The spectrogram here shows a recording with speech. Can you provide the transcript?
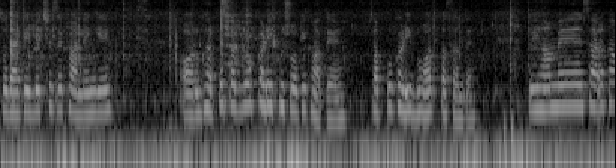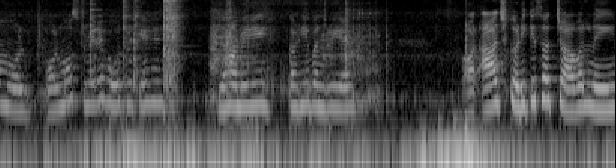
सो दैट ये भी अच्छे से खा लेंगे. और घर पे सब लोग कढ़ी खुश होके खाते हैं. सबको कढ़ी बहुत पसंद है. तो यहाँ मैं सारा काम ऑलमोस्ट मेरे हो चुके हैं. यहाँ मेरी कढ़ी बन रही है. और आज कढ़ी के साथ चावल नहीं,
